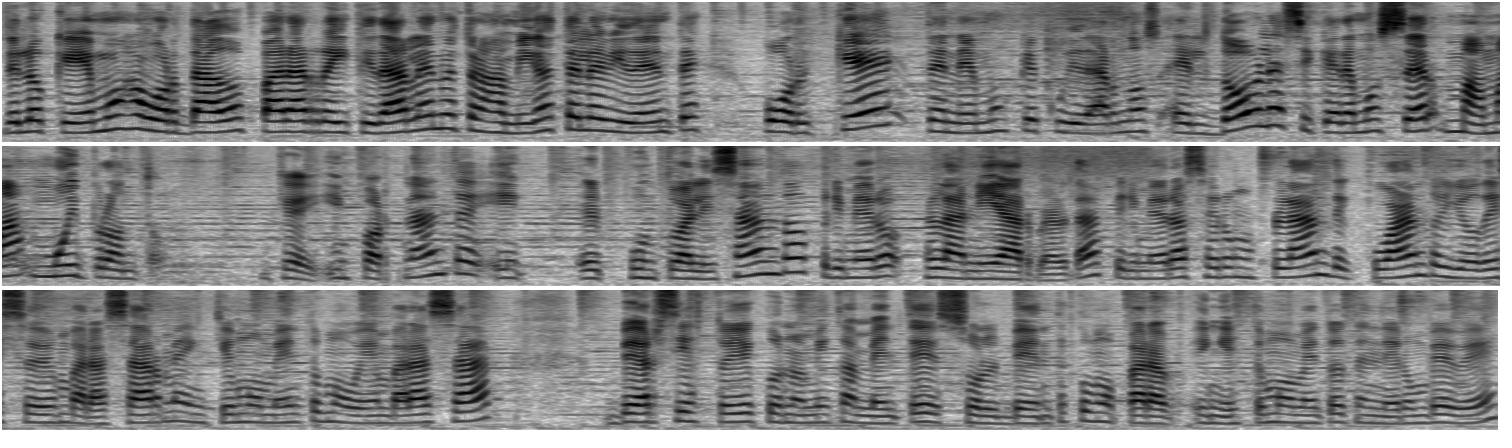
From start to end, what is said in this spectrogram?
de lo que hemos abordado para reiterarle a nuestras amigas televidentes por qué tenemos que cuidarnos el doble si queremos ser mamá muy pronto. Ok, importante y eh, puntualizando, primero planear, ¿verdad? Primero hacer un plan de cuándo yo deseo embarazarme, en qué momento me voy a embarazar, ver si estoy económicamente solvente como para en este momento tener un bebé.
